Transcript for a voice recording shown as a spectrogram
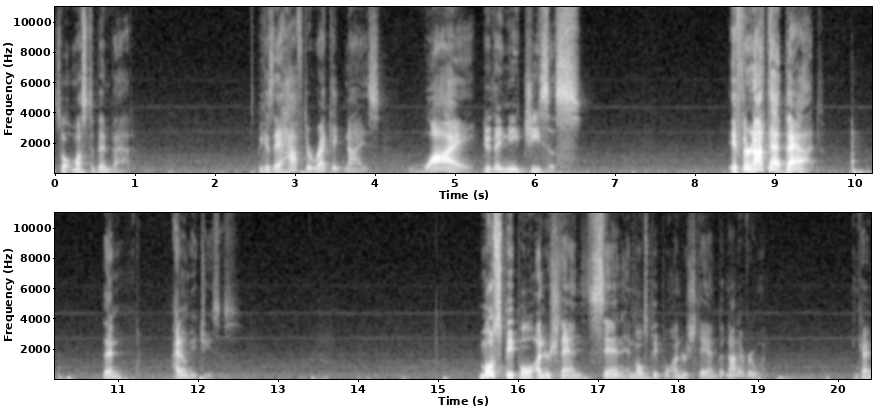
So it must have been bad. Because they have to recognize why do they need Jesus? If they're not that bad, then I don't need Jesus. Most people understand sin and most people understand, but not everyone. Okay?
